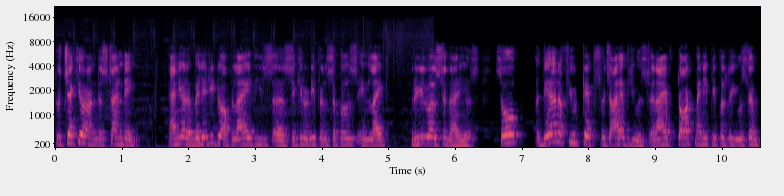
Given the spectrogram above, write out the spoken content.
to check your understanding and your ability to apply these uh, security principles in like real world scenarios. So there are a few tips which I have used and I have taught many people to use them.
